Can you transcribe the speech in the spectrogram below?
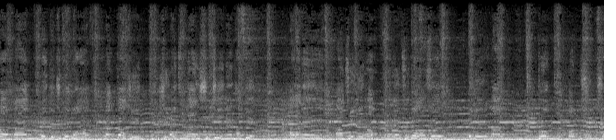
好，咱八地金舞团，咱教情是来自咱十几年学弟，啊，咱的啊崔金吼，咱的崔国老师，以及咱同东新社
